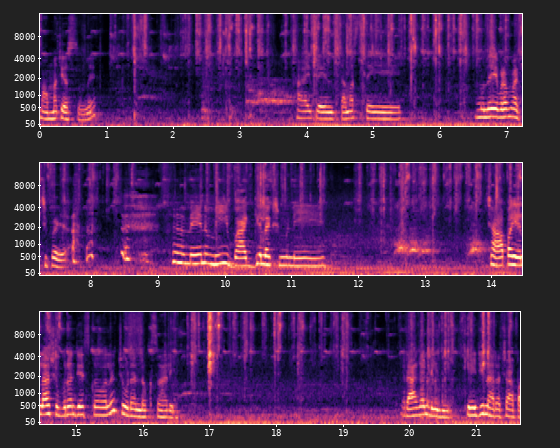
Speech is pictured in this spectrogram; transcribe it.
మా అమ్మ చేస్తుంది. హాయ్ ఫ్రెండ్స్ నమస్తే. ముందే ఇవ్వడం మర్చిపోయా. నేను మీ భాగ్యలక్ష్మిని. చేప ఎలా శుభ్రం చేసుకోవాలో చూడండి ఒకసారి. రాగండి ఇది కేజీన్నర చేప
